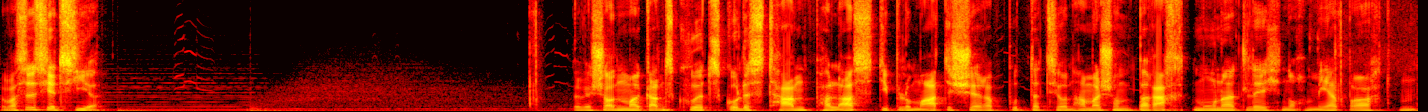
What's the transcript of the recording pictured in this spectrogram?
Was ist jetzt hier? Wir schauen mal ganz kurz. Golestan-Palast, diplomatische Reputation haben wir schon. Bracht monatlich, noch mehr Bracht. Hm.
